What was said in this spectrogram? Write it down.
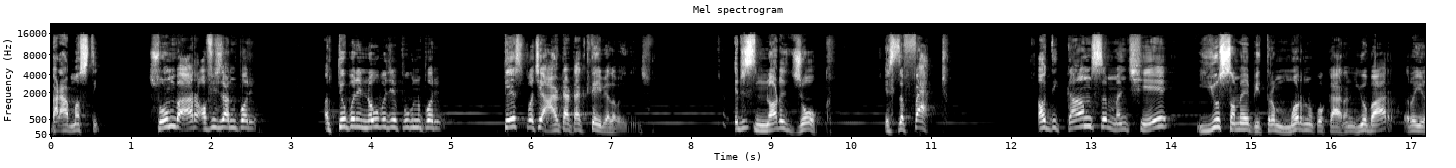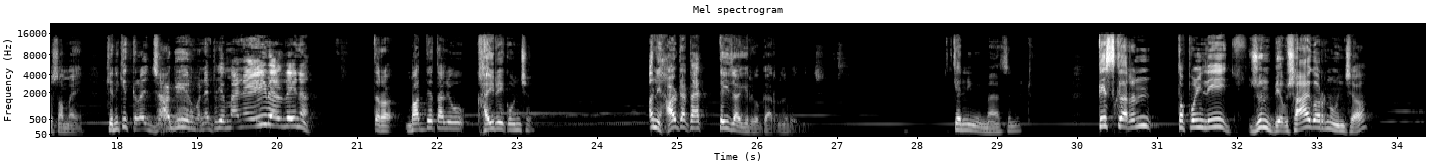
बडा मस्ती। सोमबार अफिस जानु पर्यो अनि त्यो पनि नौ बजे पुग्नु पर्यो। त्यसपछि हार्ट एट्याक त्यही बेला भइदिन्छ। It is not a joke it's the fact अधिकांश मान्छे यो समयभित्र मर्नुको कारण यो बार र यो समय किनकि त्यसलाई जागिर भनेपछि मानै भेट्दैन तर बाध्यताले ऊ खाइरहेको हुन्छ अनि हार्ट एट्याक त्यही जागिरको कारणले भइदिन्छ क्यान यु इमेजिन इट त्यसकारण तपाईँले जुन व्यवसाय गर्नुहुन्छ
